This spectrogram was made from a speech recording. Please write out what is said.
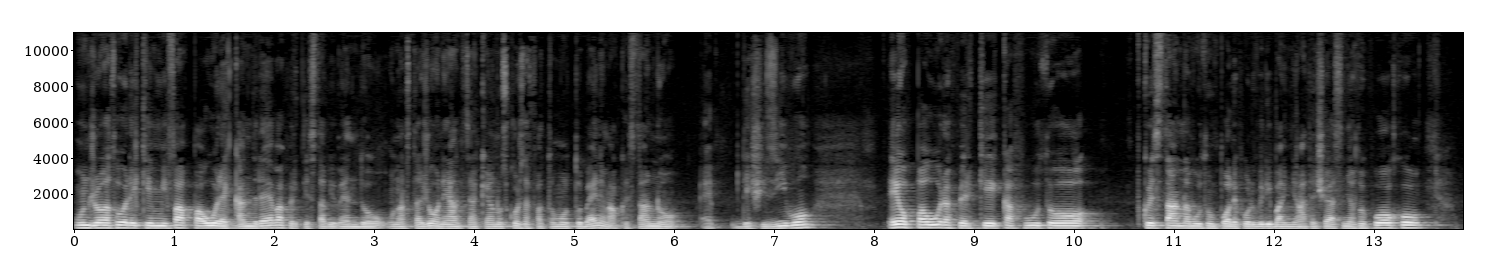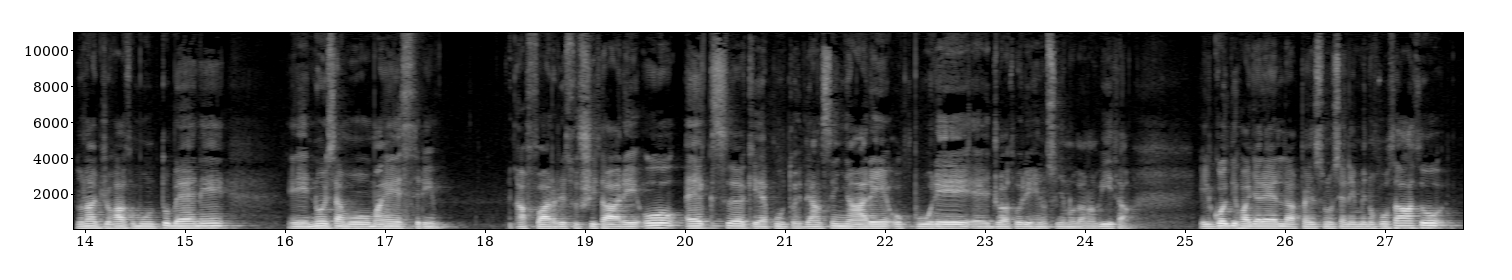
Un giocatore che mi fa paura è Candreva perché sta vivendo una stagione, anzi anche l'anno scorso ha fatto molto bene, ma quest'anno è decisivo. E ho paura perché Caputo quest'anno ha avuto un po' le polveri bagnate, cioè ha segnato poco, non ha giocato molto bene e noi siamo maestri a far resuscitare o ex che appunto che devono segnare oppure eh, giocatori che non segnano da una vita il gol di Quagliarella penso non sia nemmeno quotato,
